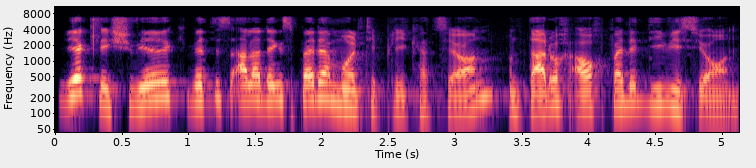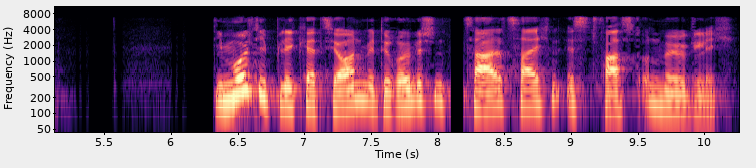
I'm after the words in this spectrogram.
Wirklich schwierig wird es allerdings bei der Multiplikation und dadurch auch bei der Division. Die Multiplikation mit römischen Zahlzeichen ist fast unmöglich.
